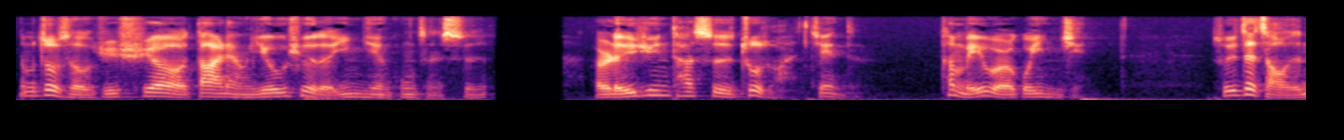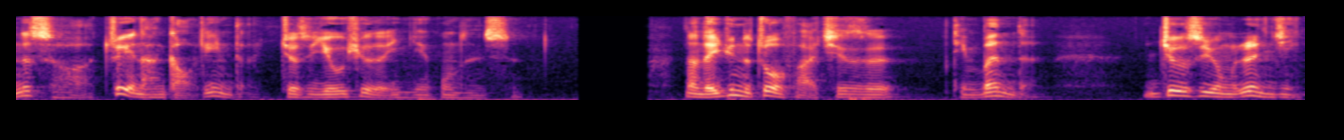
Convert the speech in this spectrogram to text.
那么做手机需要大量优秀的硬件工程师，而雷军他是做软件的，他没玩过硬件。所以在找人的时候啊，最难搞定的就是优秀的硬件工程师。那雷军的做法其实挺笨的，就是用韧劲，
